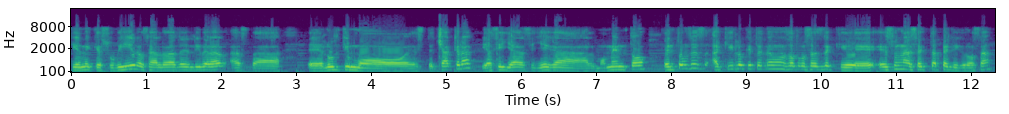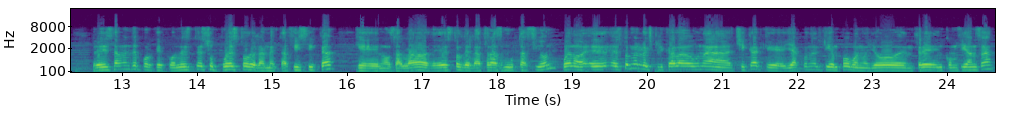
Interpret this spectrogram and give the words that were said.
tiene que subir, o sea, lo ha de liberar hasta el último este chakra y así ya se llega al momento. Entonces, aquí lo que tenemos nosotros es de que es una secta peligrosa precisamente porque con este supuesto de la metafísica que nos hablaba de esto de la transmutación. Bueno, eh, esto me lo explicaba una chica que ya con el tiempo, bueno, yo entré en confianza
